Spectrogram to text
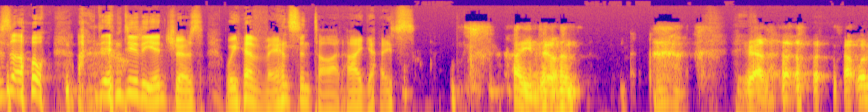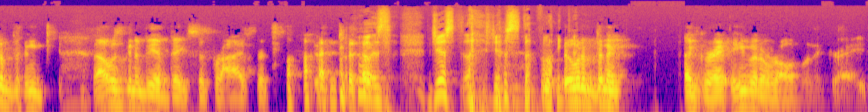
So I didn't do the intros. We have Vance and Todd. Hi guys. How you doing? Yeah, that, that would have been. That was going to be a big surprise for Todd. It was just just stuff like it would have been a, a great. He would have rolled with it great.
